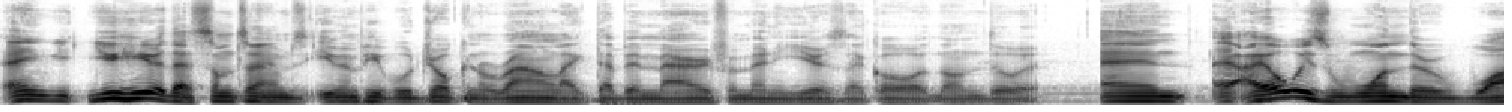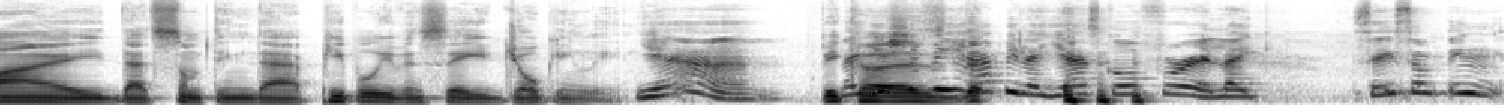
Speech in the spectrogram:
And you hear that sometimes even people joking around like they've been married for many years, like, oh, don't do it. And I always wonder why that's something that people even say jokingly. yeah Because like you should be the- happy like yes go for it like say something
